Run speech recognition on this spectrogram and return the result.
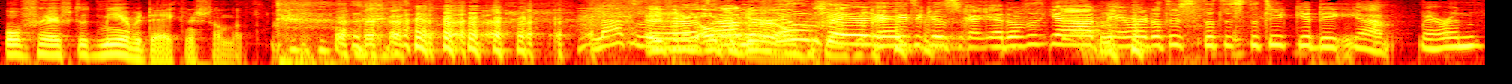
Of heeft het meer betekenis dan dat? Laten we Even een het open aan de deur filmtheoreticus gaan. Ja, dat, ja, nee, maar dat is, dat is natuurlijk je ding. Ja, Maren.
